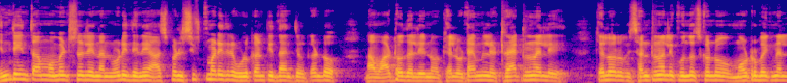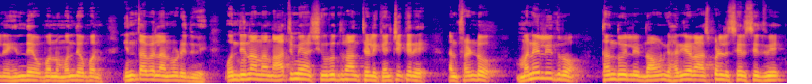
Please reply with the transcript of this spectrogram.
ಇಂಥ ಇಂಥ ಮೊಮೆಂಟ್ಸ್ನಲ್ಲಿ ನಾನು ನೋಡಿದ್ದೀನಿ ಹಾಸ್ಪಿಟ್ಲ್ ಶಿಫ್ಟ್ ಮಾಡಿದರೆ ಉಳ್ಕೊಂತಿದ್ದ ಅಂತ ತಿಳ್ಕೊಂಡು ನಾವು ಆಟೋದಲ್ಲಿನೂ ಕೆಲವು ಟೈಮಲ್ಲಿ ಟ್ರ್ಯಾಕ್ಟ್ರ್ನಲ್ಲಿ ಕೆಲವರು ಸೆಂಟ್ರ್ನಲ್ಲಿ ಕುಂದಿಸ್ಕೊಂಡು ಮೋಟ್ರ್ ಬೈಕ್ನಲ್ಲಿ ಹಿಂದೆ ಒಬ್ಬನು, ಮುಂದೆ ಒಬ್ಬನು, ಇಂಥವೆಲ್ಲ ನೋಡಿದ್ವಿ. ಒಂದಿನ ನನ್ನ ಆತ್ಮೀಯ ಶಿವರುದ್ರ ಅಂತೇಳಿ ಕೆಂಚಿಕೆರೆ ನನ್ನ ಫ್ರೆಂಡು ಮನೇಲಿದ್ದರು ತಂದು ಇಲ್ಲಿ ದಾವಣಗೆರೆ ಹರಿಹರ ಹಾಸ್ಪಿಟ್ಲ್ ಸೇರಿಸಿದ್ವಿ.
